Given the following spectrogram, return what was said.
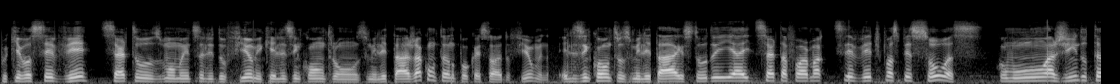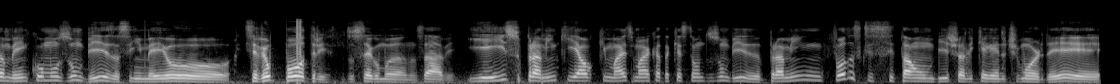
porque você vê certos momentos ali do filme que eles encontram os militares, já contando um pouco a história do filme, né? Eles encontram os militares, tudo, e aí, de certa forma, você vê, tipo, as pessoas como agindo também como zumbis, assim, meio. Você vê o podre do ser humano, sabe? E é isso pra mim que é o que mais marca da questão do zumbi. Pra mim, foda-se que se tá um bicho ali querendo te morder,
